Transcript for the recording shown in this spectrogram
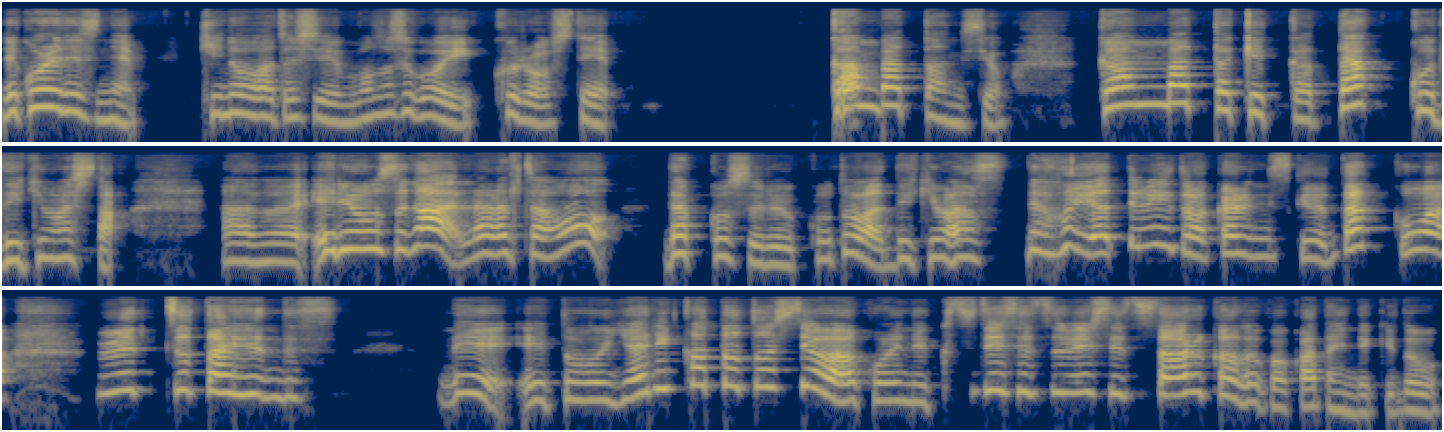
で、これですね、昨日私ものすごい苦労して、頑張ったんですよ。頑張った結果、抱っこできました。あの、エリオスがララちゃんを抱っこすることはできます。でもやってみるとわかるんですけど、抱っこはめっちゃ大変です。で、えっ、と、やり方としては、これね、口で説明して伝わるかどうかわかんないんだけど、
